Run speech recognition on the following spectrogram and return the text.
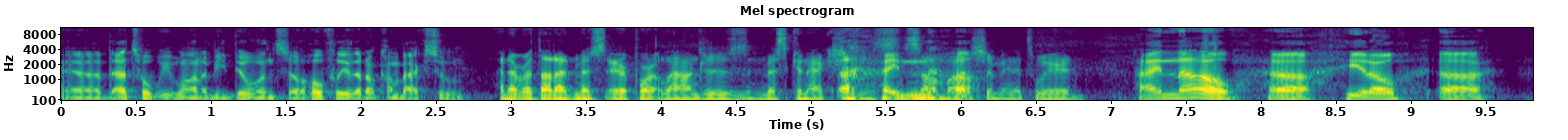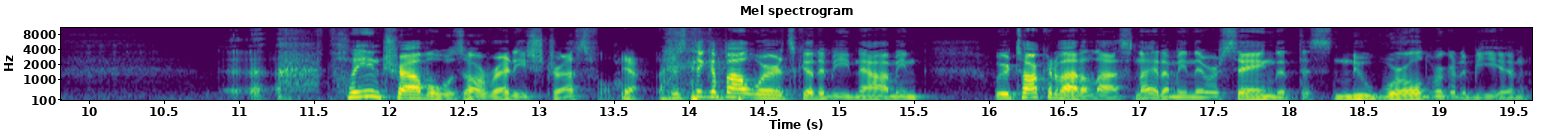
uh, that's what we want to be doing. So hopefully that'll come back soon. I never thought I'd miss airport lounges and miss connections I so know. much. I mean, it's weird. I know. Uh, you know, uh, uh, plane travel was already stressful. Yeah. Just think about where it's going to be now. I mean, we were talking about it last night. I mean, they were saying that this new world we're going to be in,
